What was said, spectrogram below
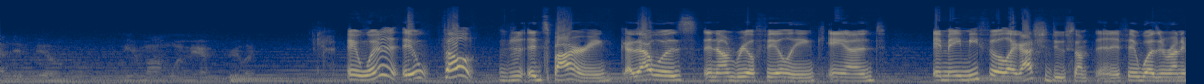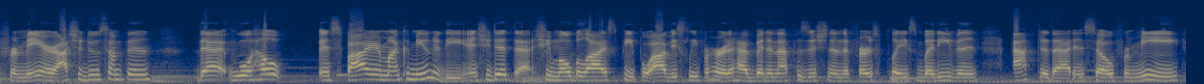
It feel when your mom went. It felt inspiring. That was an unreal feeling, and it made me feel like I should do something. If it wasn't running for mayor, I should do something that will help inspire my community. And she did that. She mobilized people, obviously, for her to have been in that position in the first place, but even after that. And so for me,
